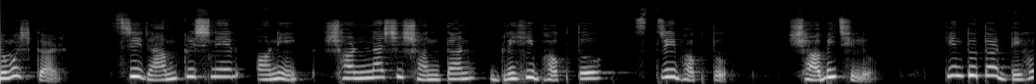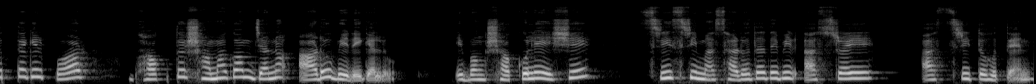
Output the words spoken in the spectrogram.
নমস্কার। শ্রী রামকৃষ্ণের অনেক সন্ন্যাসী সন্তান, গৃহী ভক্ত, স্ত্রী ভক্ত সবই ছিল। কিন্তু তার দেহত্যাগের পর ভক্ত সমাগম যেন আরও বেড়ে গেল এবং সকলে এসে শ্রী শ্রীমা সারদা দেবীর আশ্রয়ে আশ্রিত হতেন।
